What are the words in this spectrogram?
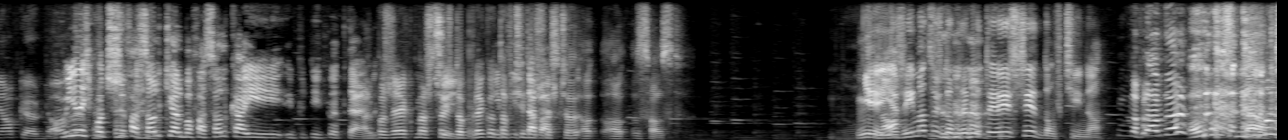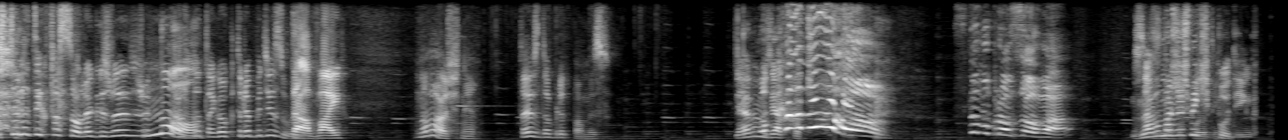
jakie dobre. Powinieneś po trzy fasolki albo fasolka i, i, i ten. Albo, że jak masz coś Czyli- dobrego, to i- wcinasz jeszcze o, o, sos. No. Nie, No. jeżeli ma coś dobrego, to ja jeszcze jedną wcina. Naprawdę? O właśnie. Tak. Masz tyle tych fasolek, że, że No. aż do tego, które będzie złe. Dawaj. No właśnie. To jest dobry pomysł. Ja bym O, zjadł. O! Znowu brązowa! Znowu Znowu możesz mieć pudding. pudding.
